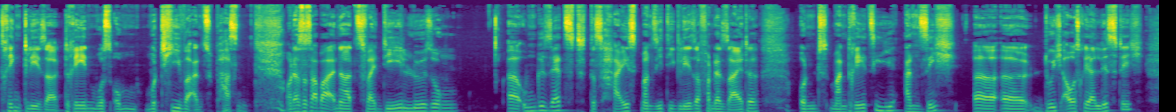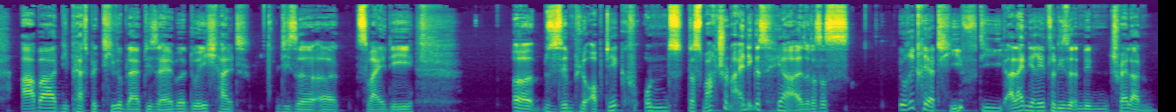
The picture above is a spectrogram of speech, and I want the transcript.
Trinkgläser drehen muss, um Motive anzupassen. Und das ist aber in einer 2D-Lösung äh, umgesetzt. Das heißt, man sieht die Gläser von der Seite und man dreht sie an sich äh, äh, durchaus realistisch, aber die Perspektive bleibt dieselbe durch halt diese äh, 2D äh, simple Optik und das macht schon einiges her. Also das ist irre kreativ. Die allein die Rätsel, die sie in den Trailern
